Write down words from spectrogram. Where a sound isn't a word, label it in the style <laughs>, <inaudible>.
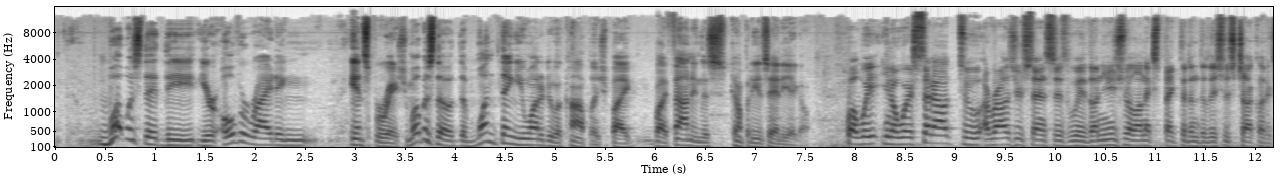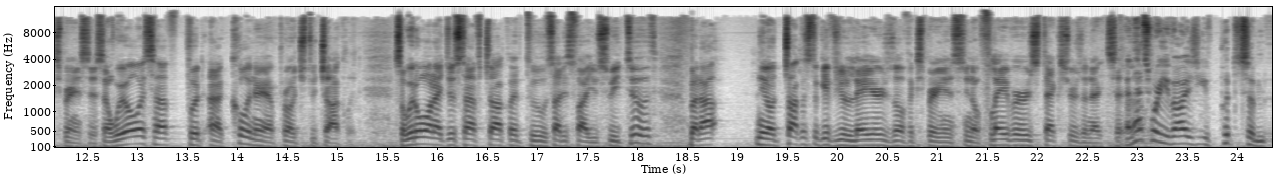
what was the, the your overriding inspiration? What was the, the one thing you wanted to accomplish by, by founding this company in San Diego? Well, we, you know, we're set out to arouse your senses with unusual, unexpected, and delicious chocolate experiences. And we always have put a culinary approach to chocolate. So we don't want to just have chocolate to satisfy your sweet tooth, but uh, you know, chocolates to give you layers of experience, you know, flavors, textures, and etc. And that's where you've always you've put some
